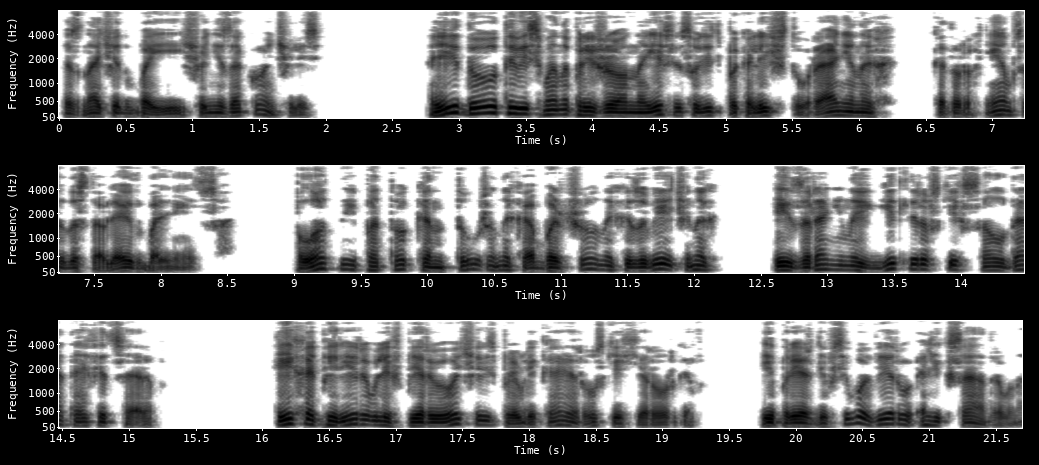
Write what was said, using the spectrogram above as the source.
Значит, бои еще не закончились. Идут и весьма напряженно, если судить по количеству раненых, которых немцы доставляют в больницу. Плотный поток контуженных, обожженных, изувеченных, израненных гитлеровских солдат и офицеров. Их оперировали в первую очередь, привлекая русских хирургов, и прежде всего Веру Александровну.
